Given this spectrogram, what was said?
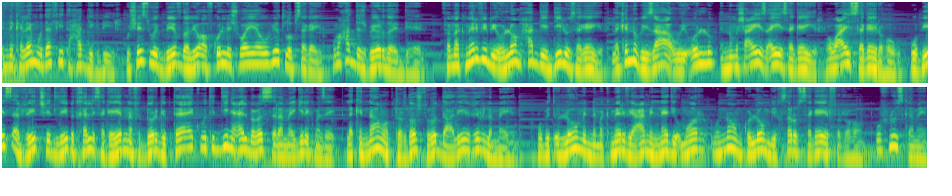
إن كلامه ده فيه تحدي كبير وشيزويك بيفضل يقف كل شوية وبيطلب سجايره ومحدش بيرضى يديها له فماكميرفي بيقول لهم حد يديله سجاير لكنه بيزعق ويقول له إنه مش عايز أي سجاير هو عايز سجايره هو. وبيسأل ريتشارد ليه بتخلي سجايرنا في الدرج بتاعك وتديني علبة بس لما يجيلك مزاج لكنها ما بترضاش ترد عليه غير لما يهدى. وبتقول لهم إن ماكميرفي عامل نادي قمار وإنهم كلهم بيخسروا السجاير في الرهان وفلوس كمان.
